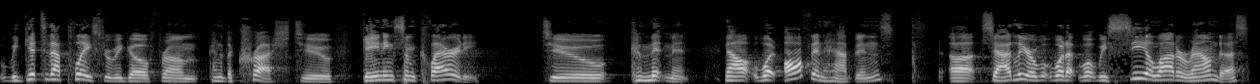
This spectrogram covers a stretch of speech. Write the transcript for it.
We get to that place where we go from kind of the crush to gaining some clarity to commitment. Now, what often happens, uh, sadly, or what, what we see a lot around us,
